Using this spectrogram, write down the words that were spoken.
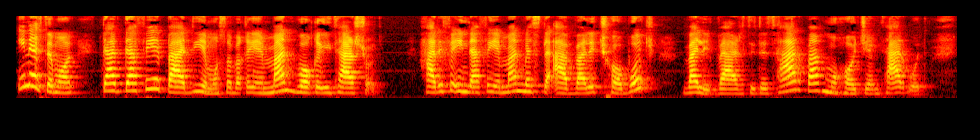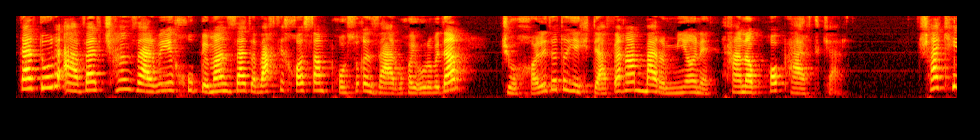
این احتمال در دفعه بعدی مسابقه من واقعی تر شد. حریف این دفعه من مثل اول چابک ولی ورزیده تر و مهاجم تر بود. در دور اول چند ضربه خوب به من زد و وقتی خواستم پاسخ ضربه های او رو بدم جو خالی داد و یک دفعه هم مرا میان تنابها پرت کرد. شکی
